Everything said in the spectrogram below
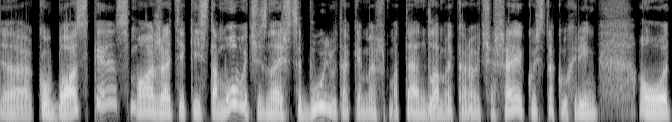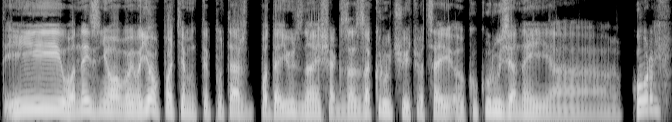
е, ковбаски, смажать якісь там овочі, знаєш, цибулю такими шматендлами, коротше, ще якусь таку хрінь. От, і вони з нього його потім, типу, теж подають, знаєш, як закручують оцей е, кукурузяний е, корж.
